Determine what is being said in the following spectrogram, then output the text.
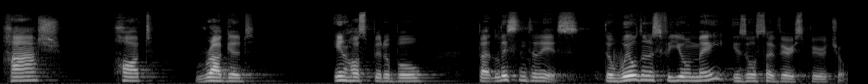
harsh, hot, rugged, inhospitable. But listen to this the wilderness for you and me is also very spiritual.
